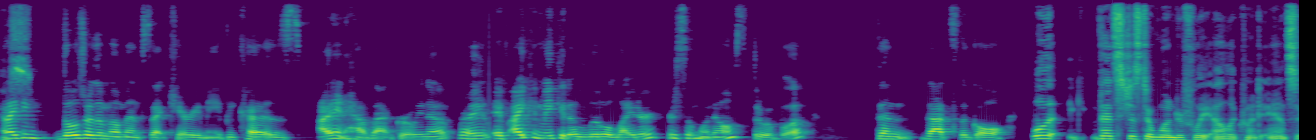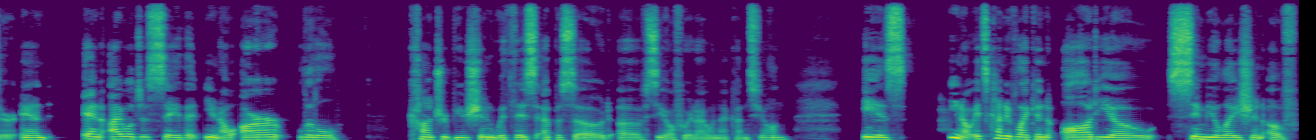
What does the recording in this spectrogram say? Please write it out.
and I think those are the moments that carry me because I didn't have that growing up, right? If I can make it a little lighter for someone else through a book, then that's the goal. Well, that's just a wonderfully eloquent answer. And and I will just say that, you know, our little contribution with this episode of Si yo fuera una canción is, you know, it's kind of like an audio simulation of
